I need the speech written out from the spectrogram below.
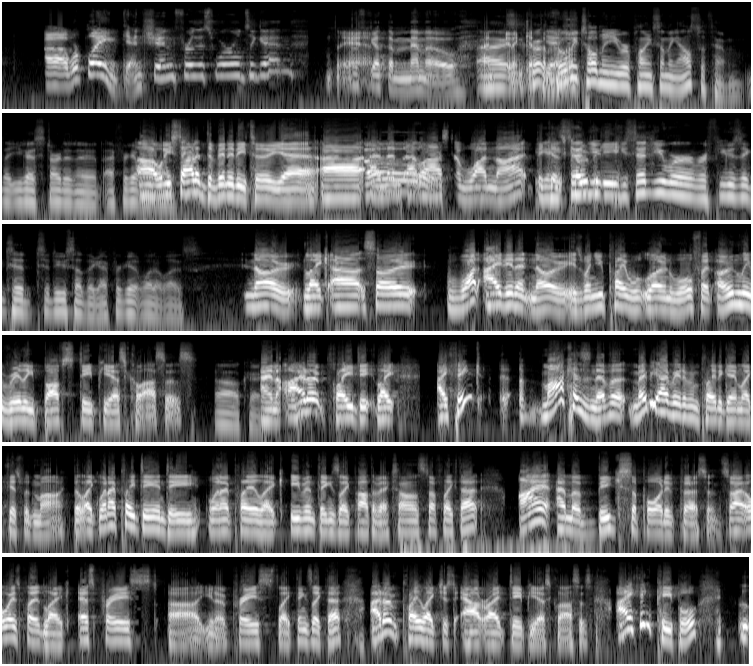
Uh, we're playing Genshin for this Worlds again. I Yeah. got the memo. Uh, didn't get Co- the memo. Kobe told me you were playing something else with him. That you guys started. A, I forget. Uh, we was. started Divinity 2, yeah, uh, and then that Oh. lasted one night Yeah, he because said Kobe. you, he said you were refusing to, to do something. I forget what it was. No, like uh, so what I didn't know is when you play Lone Wolf, it only really buffs DPS classes, Oh, okay. and I don't play D- like. I think uh, Mark has never. Maybe I haven't even played a game like this with Mark, but like when I play D and D, when I play like even things like Path of Exile and stuff like that, I am a big supportive person. So I always played like S priest, uh, you know, priest, like things like that. I don't play like just outright DPS classes. I think people, a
